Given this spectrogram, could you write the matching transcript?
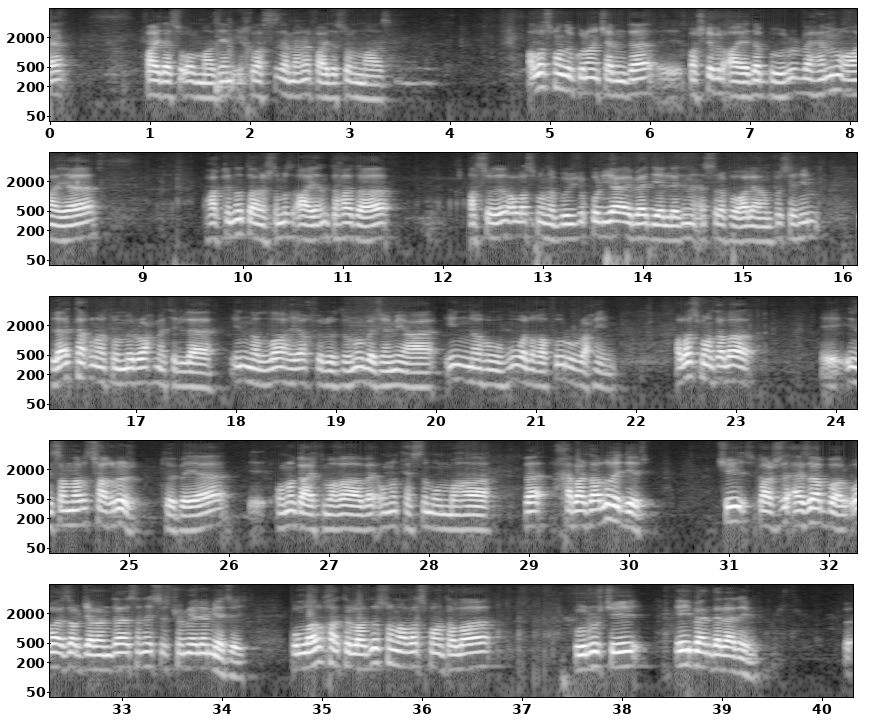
faydası olmaz. Yəni, ixlassız əməlin faydası olmaz. Allah Subhanahu Quran-ı Kərimdə e, başqa bir ayədə buyurur və həmin o ayə haqqında danışdığımız ayəni daha da açıqlayır. Allah Subhanahu buyurur ki: "Qul ya ibadiyellezine esrafu ala anfusihim La taqnatu min yaghfiru zunuba cemi'a. İnnehu huvel gafurur rahim. Allah Subhanahu taala e, insanları çağırır tövbəyə, e, ona qayıtmağa və ona təslim olmağa və xəbərdarlıq edir ki, qarşıda əzab var. O əzab gələndə sənə heç kömək eləməyəcək. Bunları xatırladır. Sonra Allah Subhanahu taala buyurur ki, ey bəndələrim,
